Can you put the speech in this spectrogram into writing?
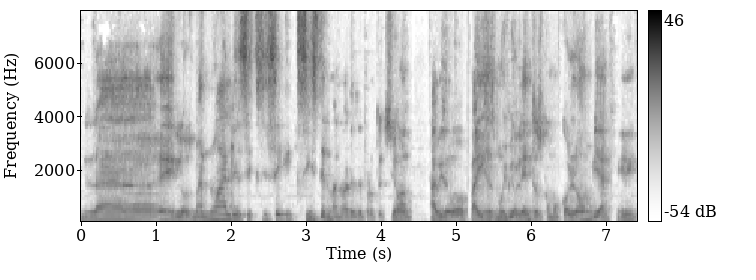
eh, los manuales, existen manuales de protección, ha habido países muy violentos como Colombia eh,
